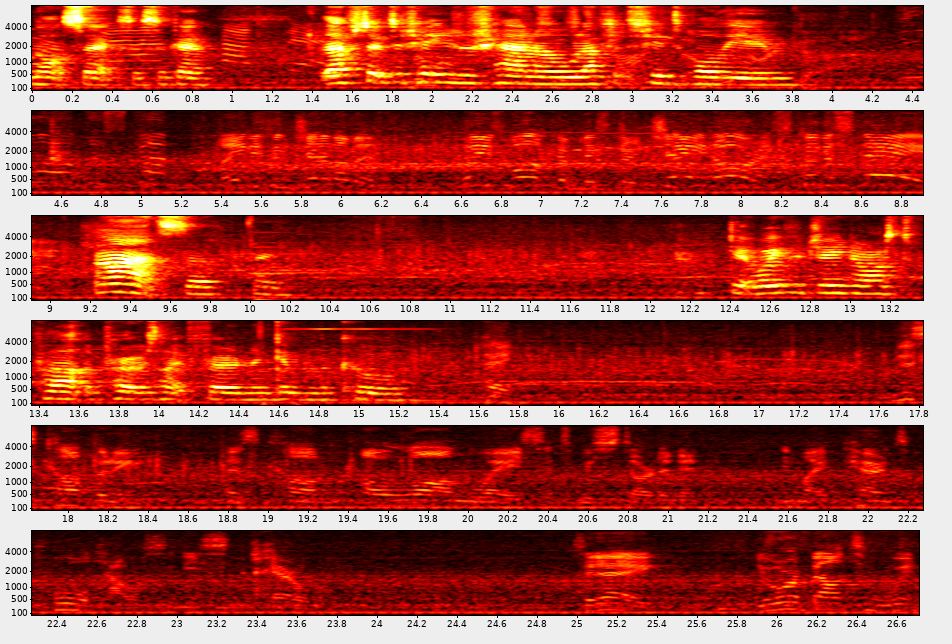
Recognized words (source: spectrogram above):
Not sexist, okay. Left stick to change the channel, left stick to change the volume. Ah, that's the thing. Get wait for Jay Norris to pull out the prototype phone and give him a call. Hey, this company has come a long way since we started it in my parents' pool house in East Carolina. Today, you're about to witness a new phase.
